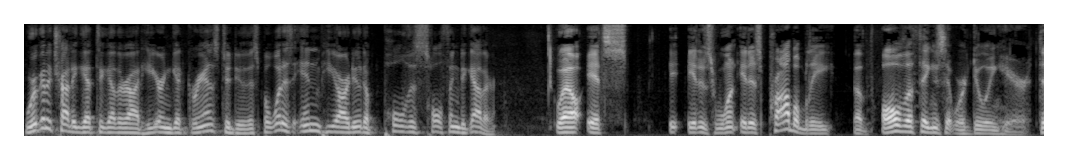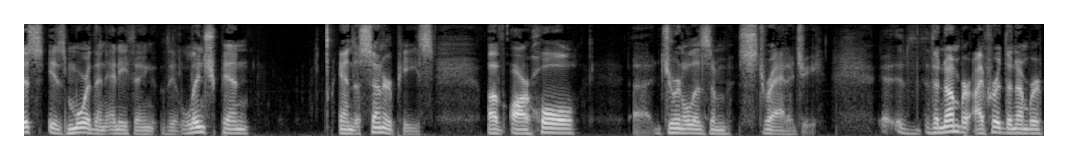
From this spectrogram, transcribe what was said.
we're going to try to get together out here and get grants to do this, but what does NPR do to pull this whole thing together? Well, it's it is one. It is probably of all the things that we're doing here. This is more than anything the linchpin and the centerpiece of our whole uh, journalism strategy the number I've heard the number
